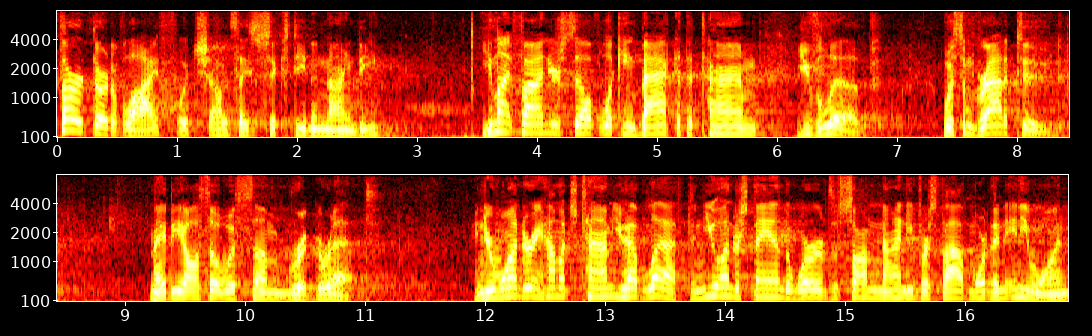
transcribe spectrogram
third third of life, which I would say 60 to 90, you might find yourself looking back at the time you've lived with some gratitude maybe also with some regret. And you're wondering how much time you have left, and you understand the words of Psalm 90, verse 5, more than anyone,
